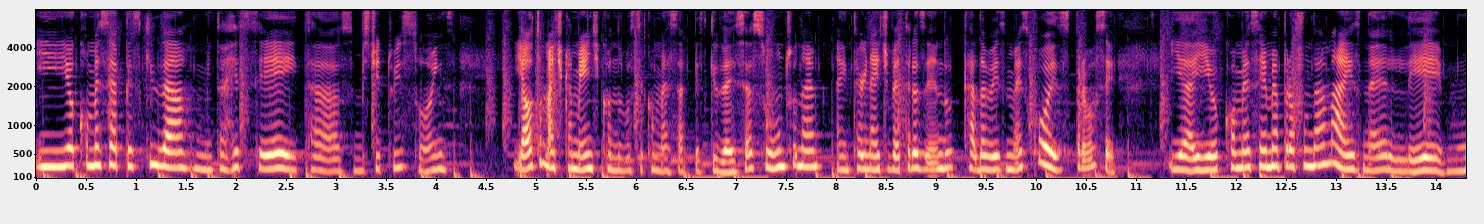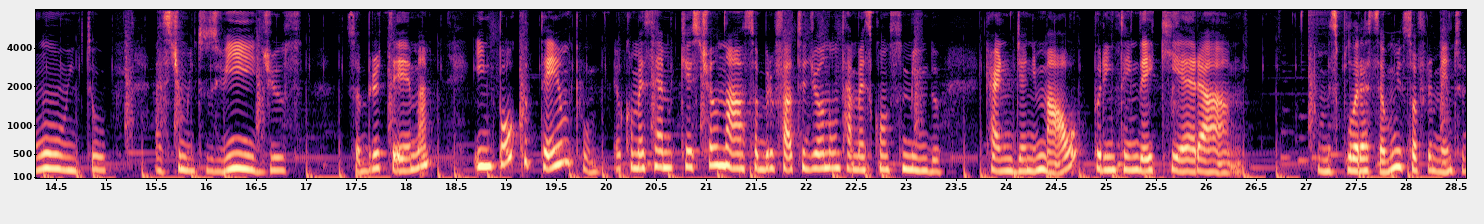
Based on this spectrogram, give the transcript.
e eu comecei a pesquisar muita receita, substituições. E automaticamente, quando você começa a pesquisar esse assunto, né, a internet vai trazendo cada vez mais coisas para você. E aí eu comecei a me aprofundar mais, né, ler muito, assistir muitos vídeos, sobre o tema. E em pouco tempo eu comecei a me questionar sobre o fato de eu não estar tá mais consumindo carne de animal, por entender que era uma exploração e sofrimento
